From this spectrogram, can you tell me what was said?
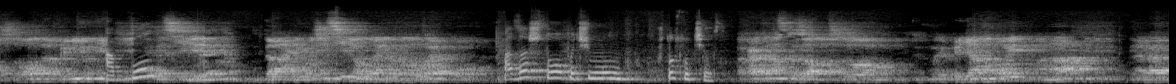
что он применил ей А пол? насилие. Да, и очень сильно ударил головой о пол. А за что? Почему? Что случилось? А как она сказала, что мы, придя домой, она э,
